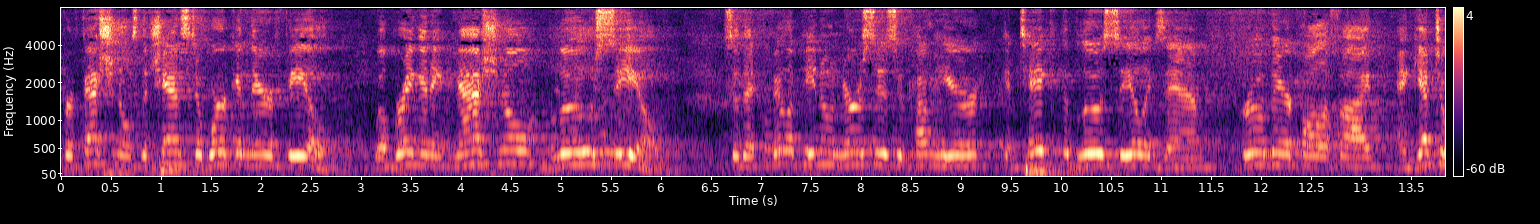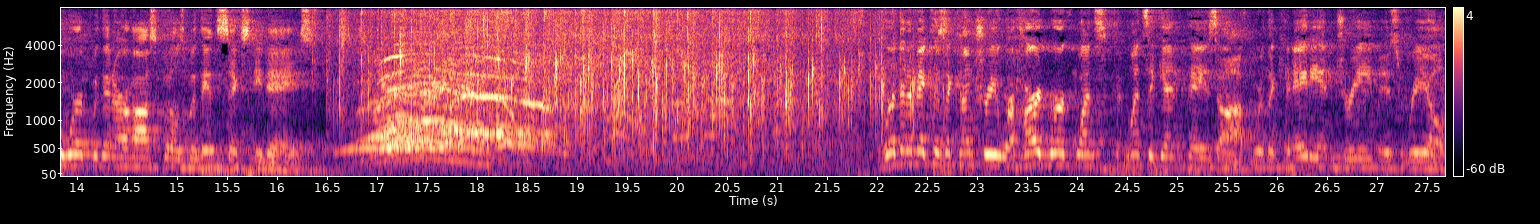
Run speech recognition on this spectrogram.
professionals the chance to work in their field. We'll bring in a national blue seal so that Filipino nurses who come here can take the blue seal exam, prove they are qualified, and get to work within our hospitals within 60 days. We're going to make this a country where hard work once, once again pays off, where the Canadian dream is real,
